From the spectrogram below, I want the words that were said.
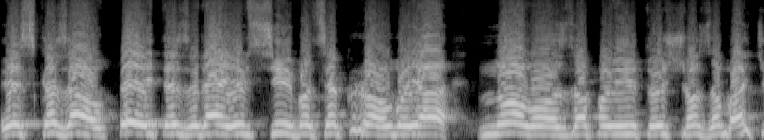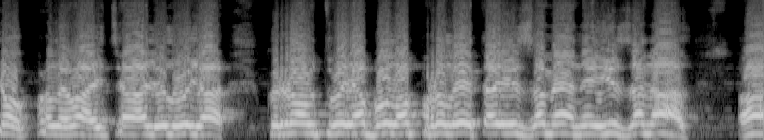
і сказав: пийте з неї всі, бо це кров моя нового заповіту, що за батьок проливається. Алілуя! Кров твоя була пролита і за мене, і за нас. А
